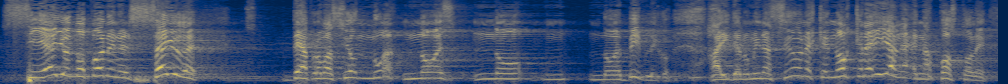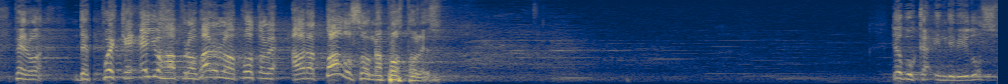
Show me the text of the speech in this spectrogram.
Si ellos no ponen el sello de, de aprobación, no, no, es, no, no es bíblico. Hay denominaciones que no creían en apóstoles, pero después que ellos aprobaron los apóstoles, ahora todos son apóstoles. Dios busca individuos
